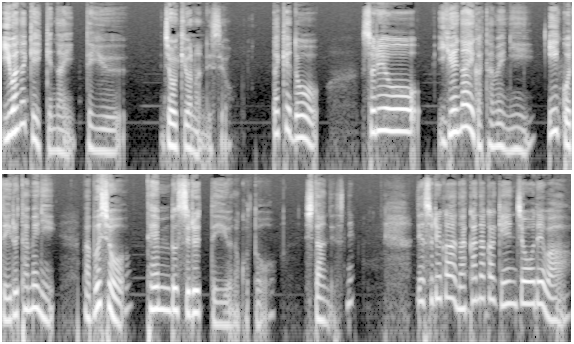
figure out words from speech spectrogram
言わなきゃいけないっていう状況なんですよだけどそれを言えないがためにいい子でいるために、まあ、部署を転部するっていうようなことをしたんですね。でそれがなかなか現状では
